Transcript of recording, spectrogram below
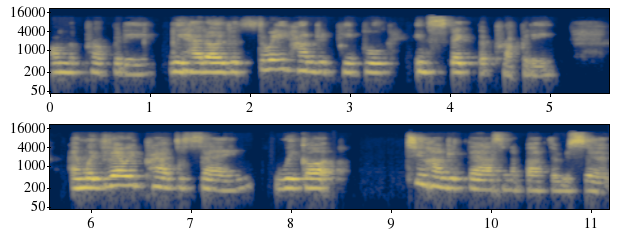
on the property. We had over 300 people inspect the property. And we're very proud to say we got 200,000 above the reserve.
